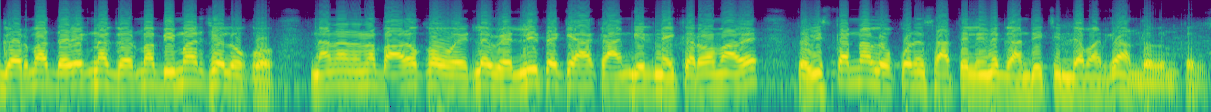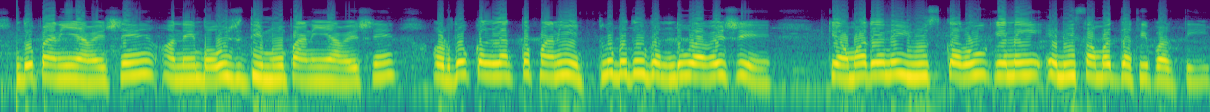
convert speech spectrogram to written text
ઘરમાં દરેકના ઘરમાં બીમાર છે લોકો. નાના નાના બાળકો હોય એટલે વહેલી તકે આ કામગીરી નહીં કરવામાં આવે, તો વિસ્તારના લોકોને સાથે લઈને ગાંધી ચિંતા માર્ગે આંદોલન કરીશું. ગંદુ પાણી આવે છે અને બહુ જ ધીમું પાણી આવે છે. અડધો કલાક તો પાણી એટલું બધું ગંદુ આવે છે કે અમારે એને યુઝ કરવું કે નહીં એની સમજ નથી પડતી.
